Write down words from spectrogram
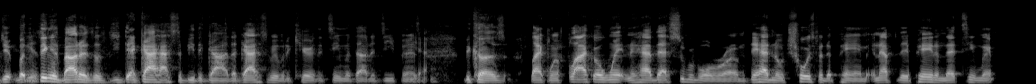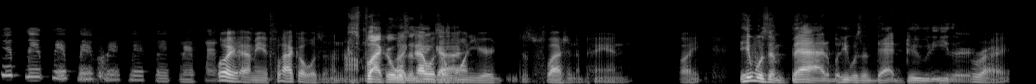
yeah. But the thing about it is that guy has to be the guy. The guy has to be able to carry the team without a defense. Yeah. Because like when Flacco went and had that Super Bowl run, they had no choice but to pay him. And after they paid him, that team went. Well, yeah, I mean Flacco wasn't enough. Flacco wasn't like, that, that was guy. a one year just flash in the pan, like he wasn't bad, but he wasn't that dude either. Right.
